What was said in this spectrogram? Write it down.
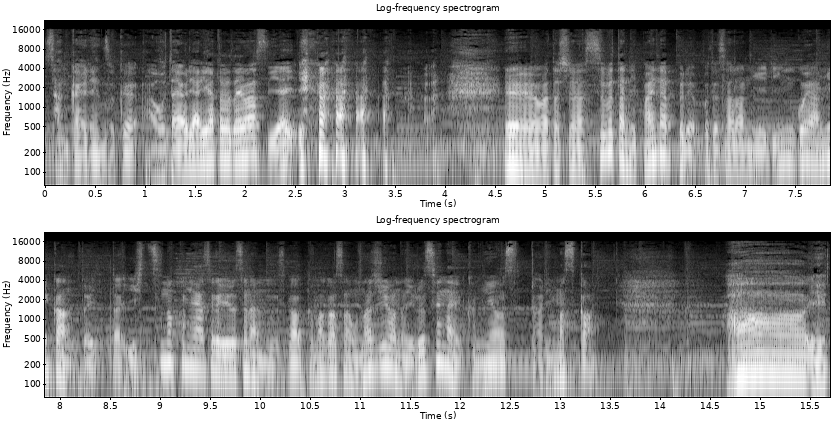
3回連続。あお便りありがとうございます。イエイ。えー私は酢豚にパイナップルポテサラにリンゴやみかんといった異質の組み合わせが許せないのですが熊川さん同じような許せない組み合わせってありますか？あーえっ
